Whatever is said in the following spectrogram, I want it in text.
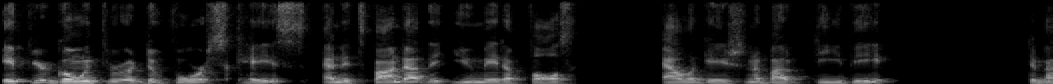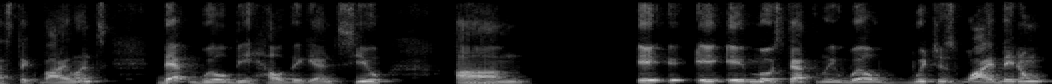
if you're going through a divorce case and it's found out that you made a false allegation about DV, domestic violence, that will be held against you. Um, it, it, it, most definitely will, which is why they don't.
